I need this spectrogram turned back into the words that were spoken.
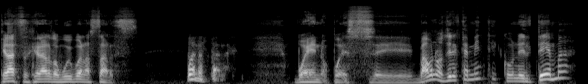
Gracias Gerardo, muy buenas tardes. Buenas tardes. Bueno, pues eh, vámonos directamente con el tema.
